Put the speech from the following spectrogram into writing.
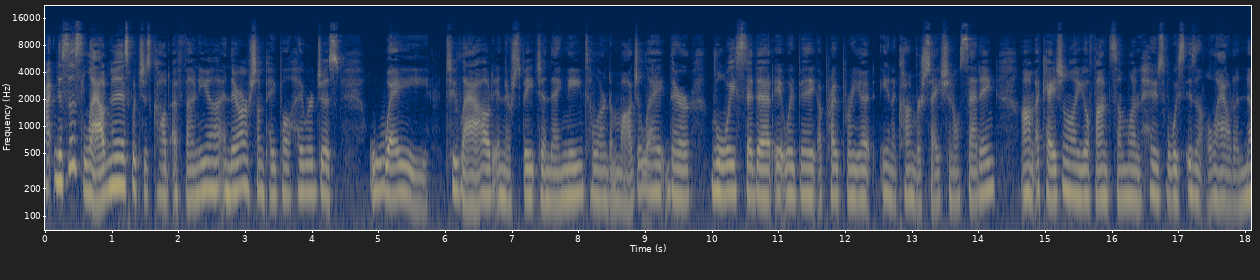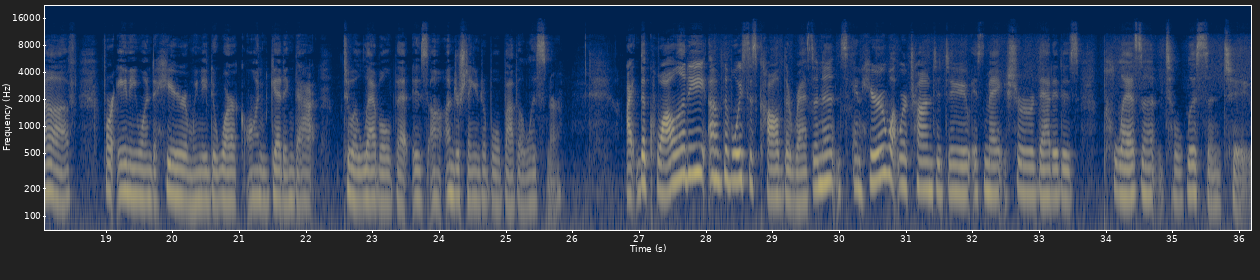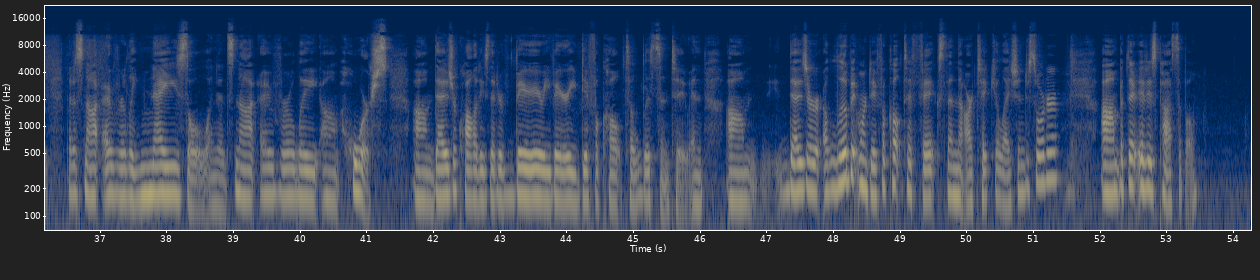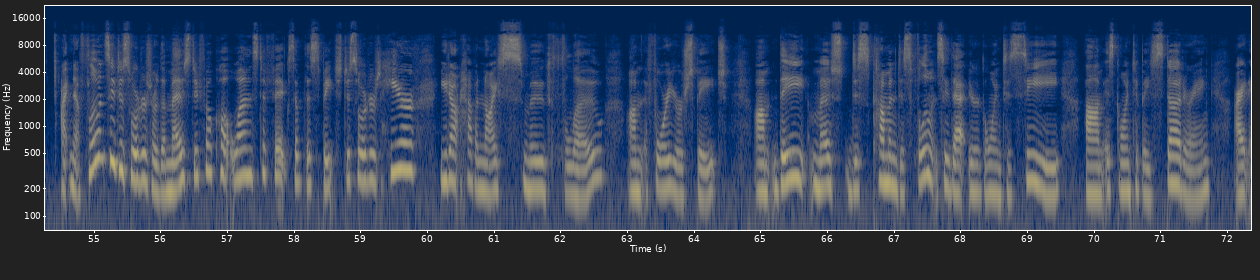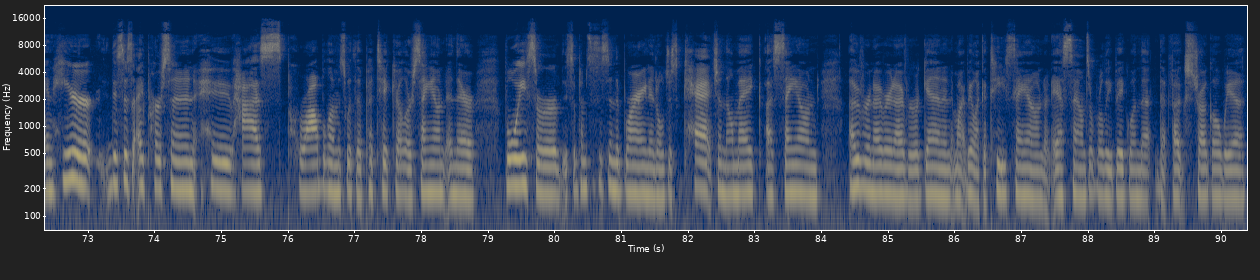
Right, this is loudness, which is called aphonia, and there are some people who are just way too loud in their speech and they need to learn to modulate their voice so that it would be appropriate in a conversational setting. Um, occasionally, you'll find someone whose voice isn't loud enough for anyone to hear, and we need to work on getting that to a level that is uh, understandable by the listener. Right, the quality of the voice is called the resonance, and here what we're trying to do is make sure that it is pleasant to listen to, that it's not overly nasal and it's not overly um, hoarse. Um, those are qualities that are very, very difficult to listen to, and um, those are a little bit more difficult to fix than the articulation disorder, um, but there, it is possible. Right, now, fluency disorders are the most difficult ones to fix of the speech disorders. Here, you don't have a nice, smooth flow um, for your speech. Um, the most dis- common disfluency that you're going to see um, is going to be stuttering. All right, and here, this is a person who has problems with a particular sound in their voice, or sometimes this is in the brain, it'll just catch and they'll make a sound over and over and over again and it might be like a t sound an s sound's a really big one that that folks struggle with.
